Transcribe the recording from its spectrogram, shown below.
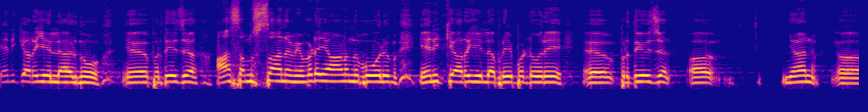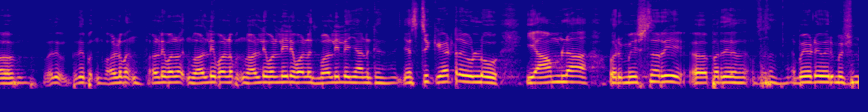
എനിക്കറിയില്ലായിരുന്നു. പ്രത്യേകിച്ച് ആ സംസ്ഥാനം എവിടെയാണെന്ന് പോലും എനിക്കറിയില്ല പ്രിയപ്പെട്ടവരെ. പ്രത്യേകിച്ച് ഞാൻ വള്ളി വള്ളി വള്ളി വള്ളി വള്ളി വള്ളിയിൽ വള്ളി വള്ളിയിൽ ഞാൻ ജസ്റ്റ് കേട്ടേ ഉള്ളൂ. ഈ ആംല ഒരു മിഷണറി സഭയുടെ ഒരു മിഷൻ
